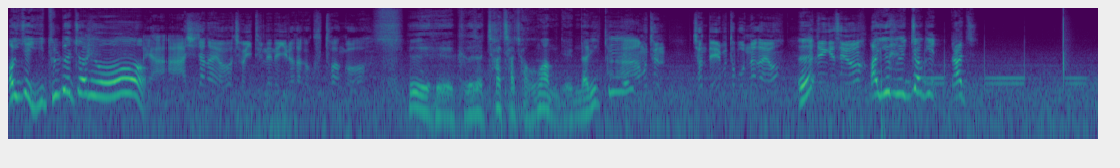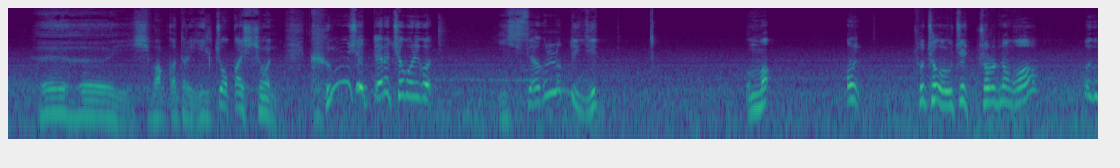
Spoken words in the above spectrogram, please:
아, 이제 이틀 됐잖여. 야, 아시잖아요. 저 이틀 내내 일하다가 구토한 거. 헤헤, 그거서 차차 적응하면 된다니까. 아, 아무튼 전 내일부터 못 나가요. 에? 안녕히 계세요. 아, 이거 왜 저기, 아, 지- 허허, 이 시방 것들을 일조가 시키면 금세 때려쳐버리고, 이 썩을 놈도 이게, 엄마? 아니, 저 차가 어째 저런단가? 아, 이거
